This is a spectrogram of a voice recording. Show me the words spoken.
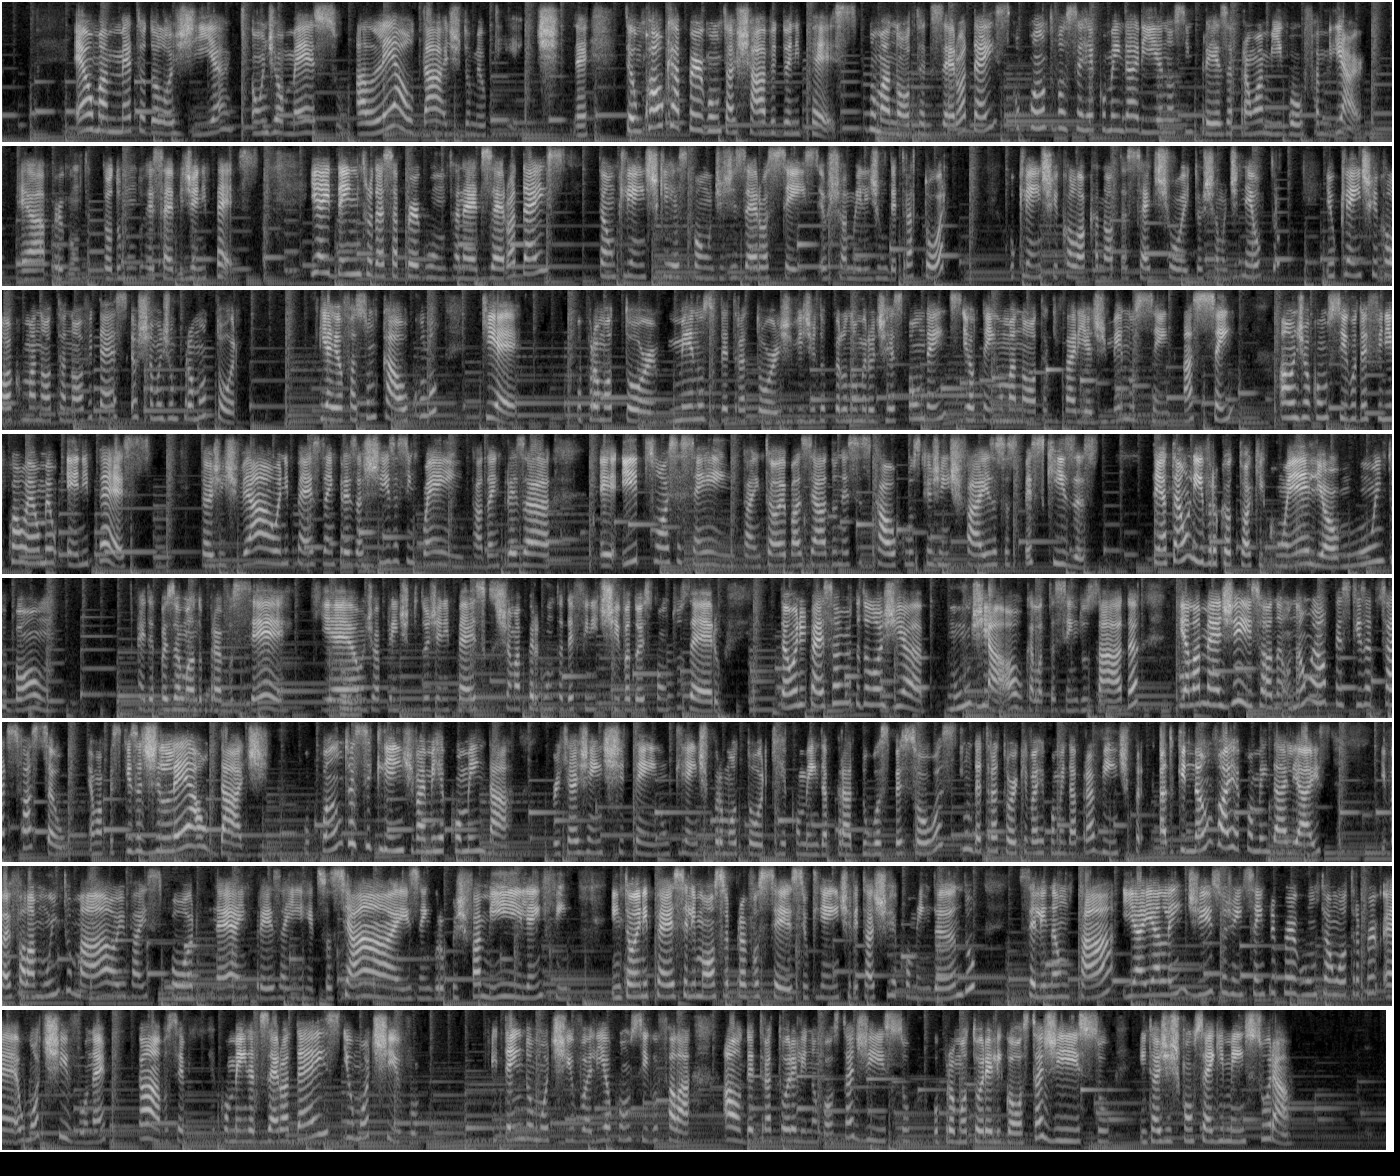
É uma metodologia onde eu meço a lealdade do meu cliente, né? Então, qual que é a pergunta-chave do NPS? Numa nota de 0 a 10, o quanto você recomendaria a nossa empresa para um amigo ou familiar? É a pergunta que todo mundo recebe de NPS. E aí, dentro dessa pergunta, né, de 0 a 10, então, o cliente que responde de 0 a 6, eu chamo ele de um detrator. O cliente que coloca nota 7 8, eu chamo de neutro. E o cliente que coloca uma nota 9 10, eu chamo de um promotor. E aí eu faço um cálculo que é o promotor menos o detrator dividido pelo número de respondentes, e eu tenho uma nota que varia de menos 100 a 100, onde eu consigo definir qual é o meu NPS. Então a gente vê, ah, o NPS da empresa X é 50, da empresa Y é 60. Então é baseado nesses cálculos que a gente faz, essas pesquisas. Tem até um livro que eu tô aqui com ele, ó, muito bom. Aí depois eu mando para você, que é onde eu aprendi tudo de NPS, que se chama Pergunta Definitiva 2.0. Então, o NPS é uma metodologia mundial que ela está sendo usada e ela mede isso. Ela não, não é uma pesquisa de satisfação, é uma pesquisa de lealdade o quanto esse cliente vai me recomendar. Porque a gente tem um cliente promotor que recomenda para duas pessoas e um detrator que vai recomendar para 20, que não vai recomendar, aliás, e vai falar muito mal e vai expor né, a empresa em redes sociais, em grupos de família, enfim. Então o NPS ele mostra para você se o cliente ele tá te recomendando, se ele não tá, e aí além disso a gente sempre pergunta um outro é, o motivo, né? Então, ah, você recomenda de 0 a 10 e o motivo tendo um motivo ali eu consigo falar, ah, o detrator ele não gosta disso, o promotor ele gosta disso, então a gente consegue mensurar.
